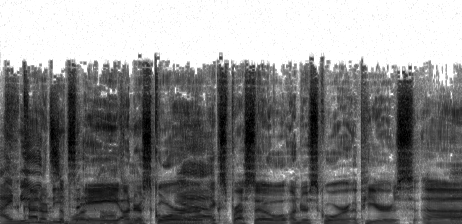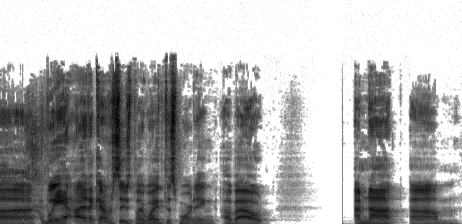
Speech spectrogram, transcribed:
I need Kato some needs a coffee. underscore Yeah. espresso underscore appears. Uh, we I had a conversation with my wife this morning about I'm not um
